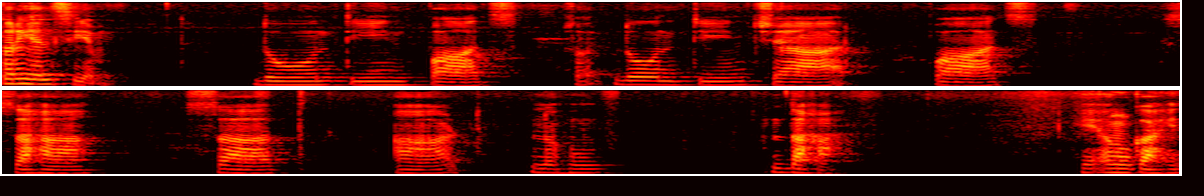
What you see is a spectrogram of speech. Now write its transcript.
तर एल सी एम दोन तीन पाच सॉरी दोन तीन चार पाच सहा सात आठ नऊ दहा. हे अंक आहेत.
